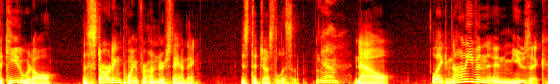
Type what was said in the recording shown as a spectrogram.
the key to it all the starting point for understanding is to just listen. Yeah. now like not even in music.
